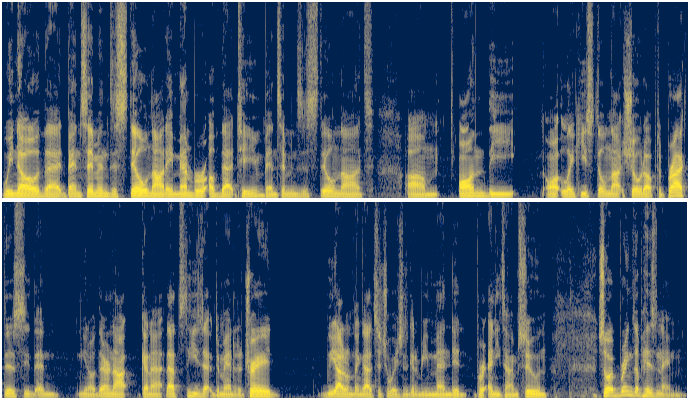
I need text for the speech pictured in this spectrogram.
We know that Ben Simmons is still not a member of that team. Ben Simmons is still not um, on the uh, like he's still not showed up to practice, and you know they're not gonna. That's he's demanded a trade. We I don't think that situation is gonna be mended for anytime soon. So it brings up his name.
